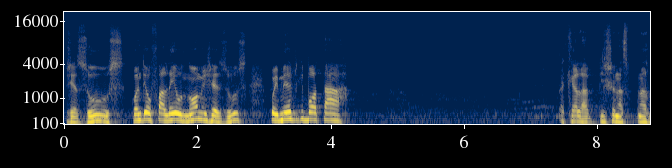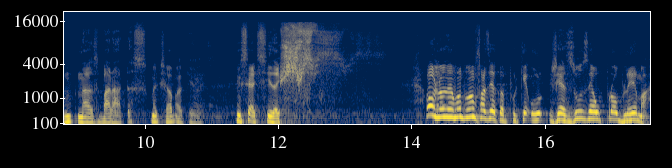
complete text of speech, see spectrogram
Jesus. Quando eu falei o nome Jesus, foi mesmo que botar aquela bicha nas, nas, nas baratas. Como é que chama aquele? Inseticida. Oh, não, vamos fazer, porque o Jesus é o problema.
